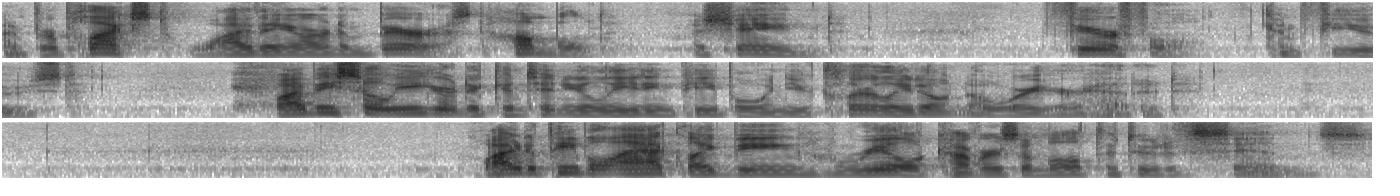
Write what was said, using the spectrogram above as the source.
I'm perplexed why they aren't embarrassed, humbled, ashamed, fearful, confused. Why be so eager to continue leading people when you clearly don't know where you're headed? Why do people act like being real covers a multitude of sins?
